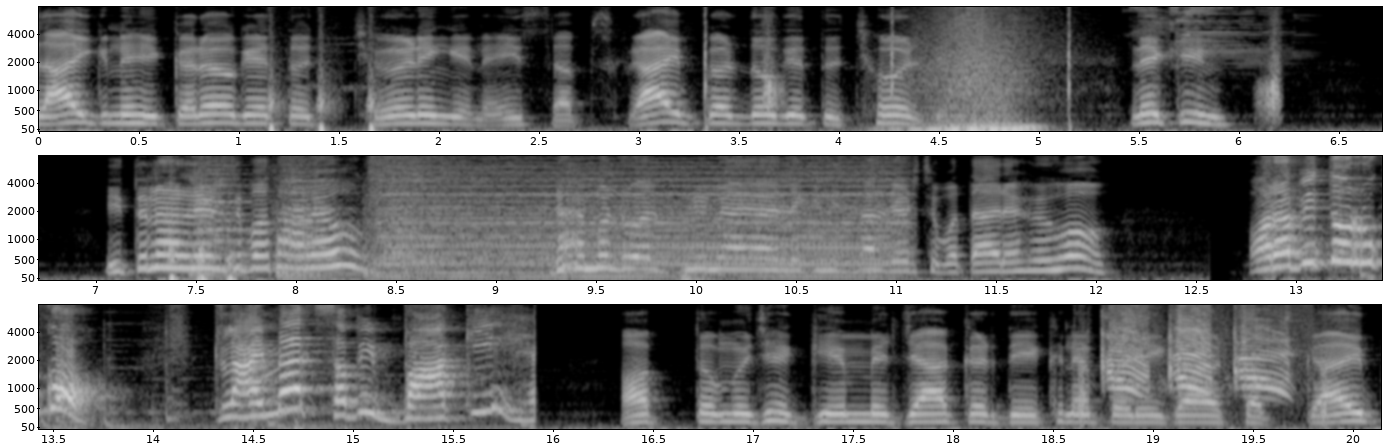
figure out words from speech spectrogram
लाइक नहीं करोगे तो छोड़ेंगे नहीं सब्सक्राइब कर दोगे तो छोड़ दे। लेकिन इतना लेट से बता रहे हो? डायमंड रॉयल फ्री में आया है लेकिन इतना लेट से बता रहे हो? और अभी तो रुको क्लाइमैक्स अभी बाकी है। अब तो मुझे गेम में जाकर देखना पड़ेगा और सब्सक्राइब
